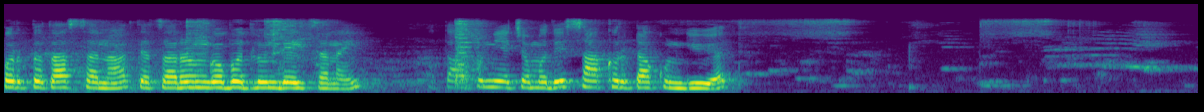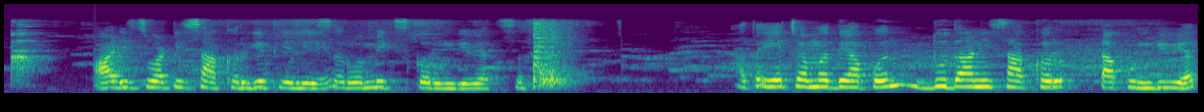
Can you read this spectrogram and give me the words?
परतत असताना त्याचा रंग बदलून द्यायचा नाही. आता आपण याच्यामध्ये साखर टाकून घेऊयात. अडीच वाटी साखर घेतलेली आहे. सर्व मिक्स करून घेऊयात सर आता याच्यामध्ये आपण दूध आणि साखर टाकून घेऊयात.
